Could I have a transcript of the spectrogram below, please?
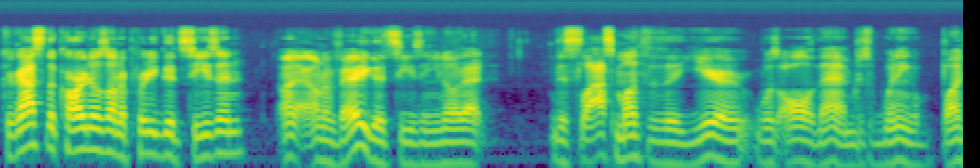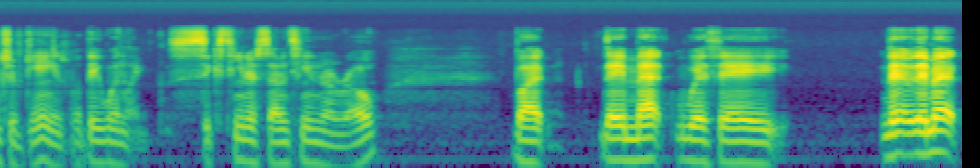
congrats to the Cardinals on a pretty good season, on a very good season. You know that this last month of the year was all them just winning a bunch of games. But they win like 16 or 17 in a row. But they met with a they, they met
